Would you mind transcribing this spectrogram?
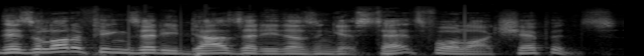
there's a lot of things that he does that he doesn't get stats for, like shepherds.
